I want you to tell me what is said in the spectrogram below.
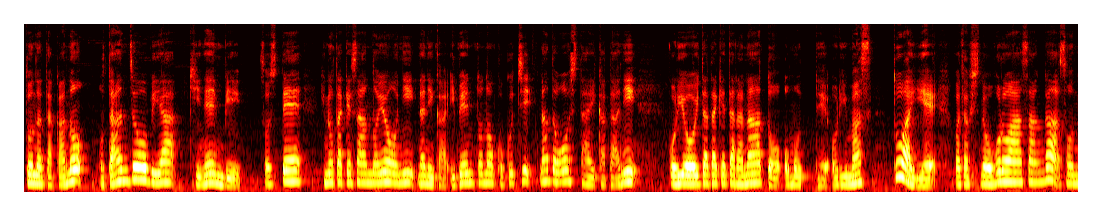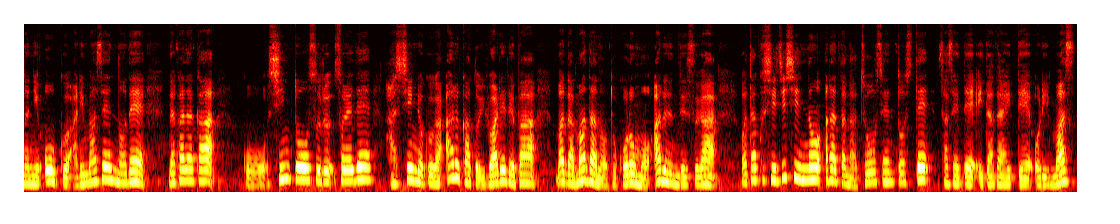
どなたかのお誕生日や記念日そして日野武さんのように何かイベントの告知などをしたい方にご利用いただけたらなと思っております。とはいえ私のフォロワーさんがそんなに多くありませんのでなかなかこう浸透するそれで発信力があるかと言われればまだまだのところもあるんですが私自身の新たな挑戦としてさせていただいております。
